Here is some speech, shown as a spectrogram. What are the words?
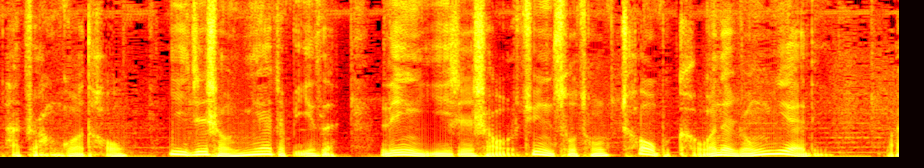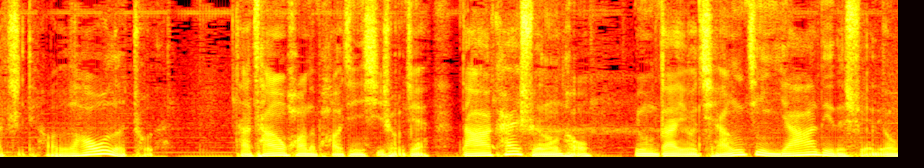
他转过头，一只手捏着鼻子。另一只手迅速从臭不可闻的溶液里把纸条捞了出来，他仓皇地跑进洗手间，打开水龙头，用带有强劲压力的水流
